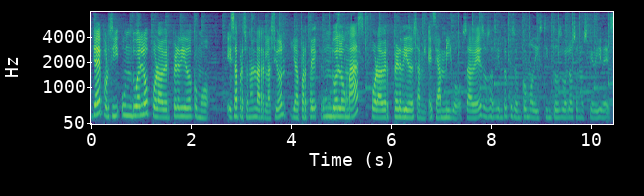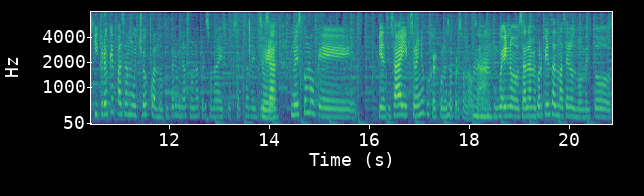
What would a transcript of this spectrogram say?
ya de por sí un duelo por haber perdido como esa persona en la relación y aparte, un duelo más por haber perdido ese, amigo, ¿sabes? O sea, siento que son como distintos duelos en los que vives. Y creo que pasa mucho cuando tú terminas a una persona eso, exactamente. O sea, no es como que pienses, ay, extraño coger con esa persona. O sea, güey, no, o sea, a lo mejor piensas más en los momentos.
